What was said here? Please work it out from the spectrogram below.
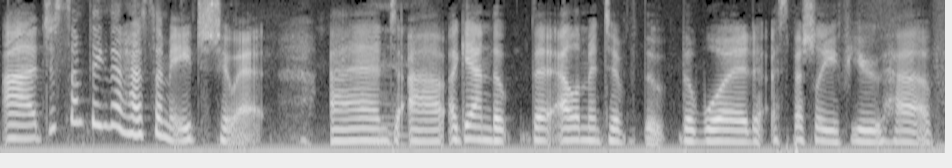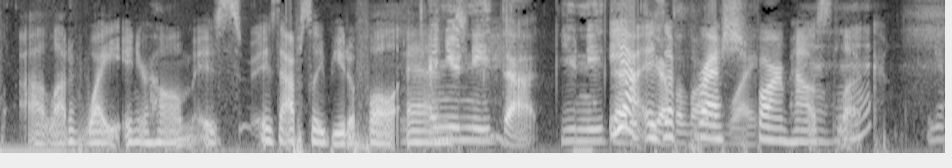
Uh, just something that has some age to it. And uh, again, the the element of the, the wood, especially if you have a lot of white in your home, is is absolutely beautiful. And, And you need that. You need that. yeah, it's a fresh farmhouse look. You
